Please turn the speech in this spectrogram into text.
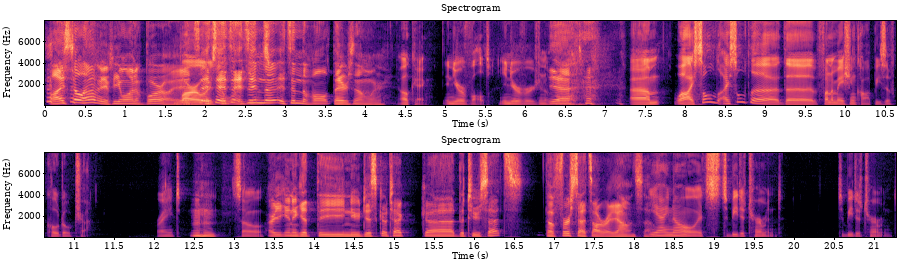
Well, I still have it if you want to borrow it. Borrow it's, is the it's, word, it's in yes. the it's in the vault there somewhere. okay, in your vault, in your version of Yeah. Um, well, I sold I sold the the Funimation copies of Kodocha, right? hmm So Are you gonna get the new Discotek? Uh, the two sets. The first set's already out. So yeah, I know it's to be determined. To be determined.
